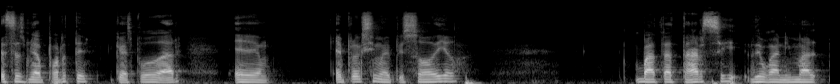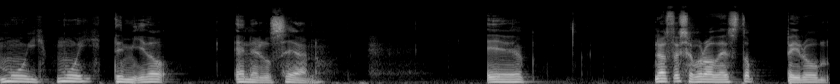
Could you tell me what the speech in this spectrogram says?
este es mi aporte que les puedo dar. Eh, el próximo episodio va a tratarse de un animal muy, muy temido en el océano. Eh, no estoy seguro de esto, pero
